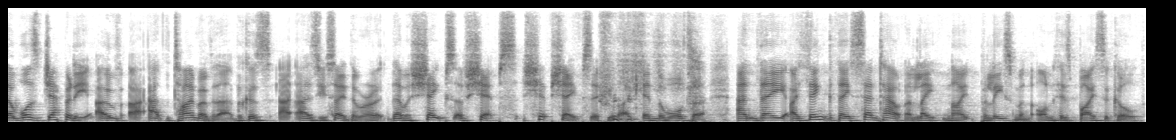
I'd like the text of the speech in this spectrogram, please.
there was jeopardy over, uh, at the time over that because, uh, as you say, there were there were shapes of ships, ship shapes, if you like, in the water, and they, I think, they sent out a late night policeman on his bicycle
